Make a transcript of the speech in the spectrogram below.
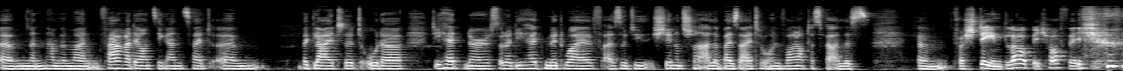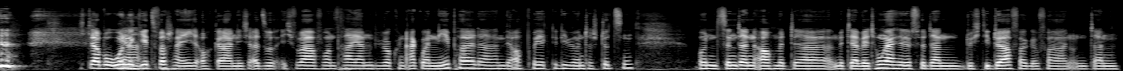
Ähm, dann haben wir mal einen Fahrer, der uns die ganze Zeit ähm, begleitet oder die Head Nurse oder die Head Midwife. Also die stehen uns schon alle beiseite und wollen auch, dass wir alles ähm, verstehen, glaube ich, hoffe ich. Ich glaube, ohne ja. geht es wahrscheinlich auch gar nicht. Also ich war vor ein paar Jahren mit Con Aqua in Nepal, da haben wir auch Projekte, die wir unterstützen und sind dann auch mit der, mit der Welthungerhilfe dann durch die Dörfer gefahren und dann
